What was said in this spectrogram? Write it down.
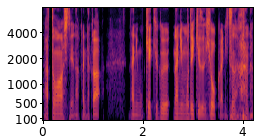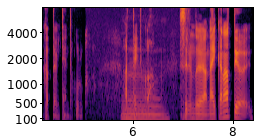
後回してなかなか何も、結局何もできず評価につながらなかったみたいなところがあったりとかうんするのではないかなっていう、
